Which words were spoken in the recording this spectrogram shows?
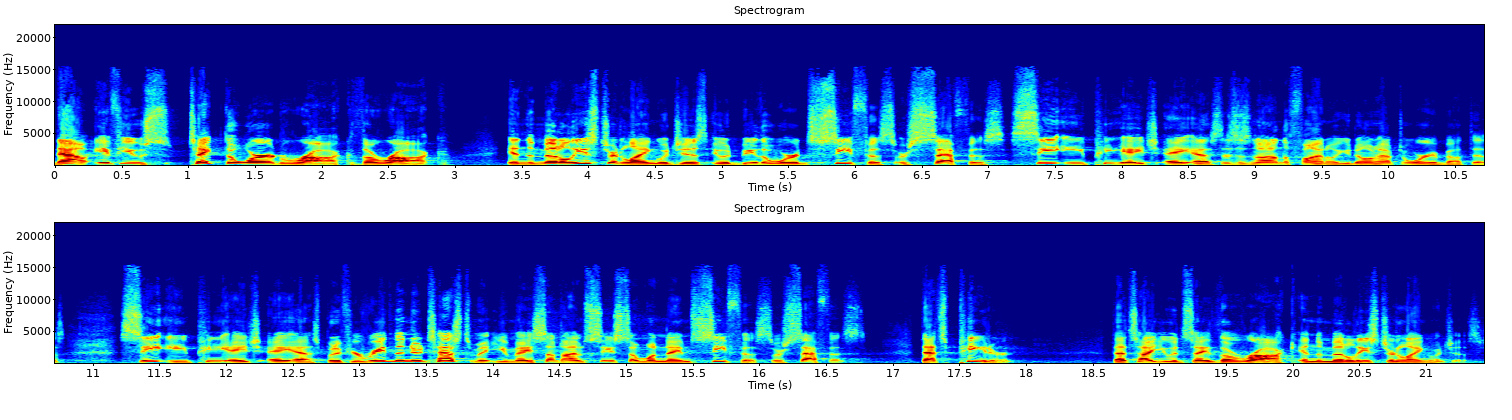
Now, if you take the word rock, the rock, in the Middle Eastern languages, it would be the word Cephas or Cephas, C E P H A S. This is not on the final. You don't have to worry about this. C E P H A S. But if you're reading the New Testament, you may sometimes see someone named Cephas or Cephas. That's Peter. That's how you would say the rock in the Middle Eastern languages.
